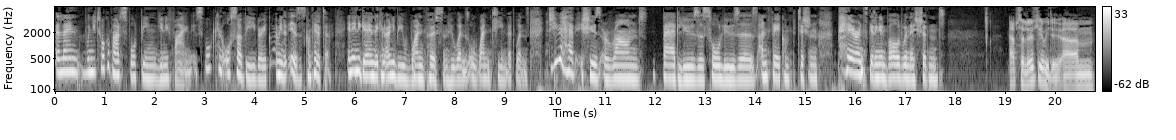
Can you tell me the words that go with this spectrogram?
Alain, when you talk about sport being unifying, sport can also be very, I mean it is, it's competitive. In any game there can only be one person who wins or one team that wins. Do you have issues around bad losers, sore losers, unfair competition, parents getting involved when they shouldn't? Absolutely we do. Um,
